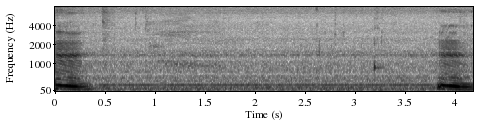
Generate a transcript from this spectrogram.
음. 음.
